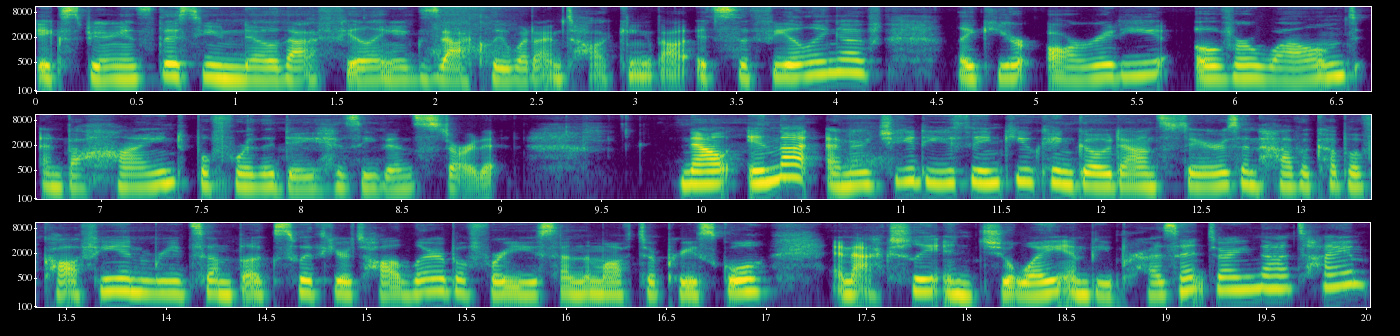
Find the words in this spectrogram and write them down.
experience this, you know that feeling exactly what I'm talking about. It's the feeling of like you're already overwhelmed and behind before the day has even started. Now, in that energy, do you think you can go downstairs and have a cup of coffee and read some books with your toddler before you send them off to preschool and actually enjoy and be present during that time?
